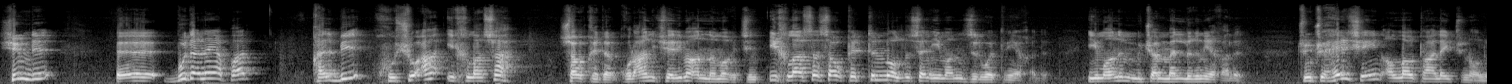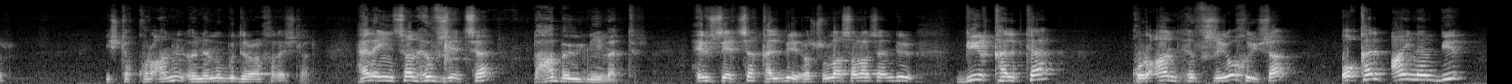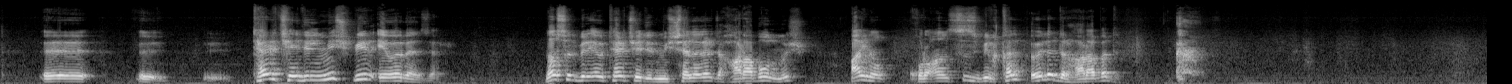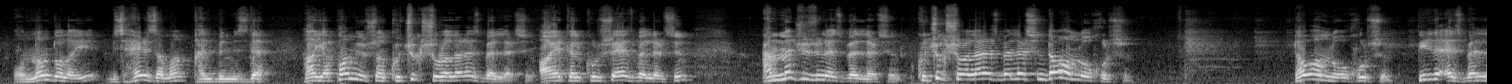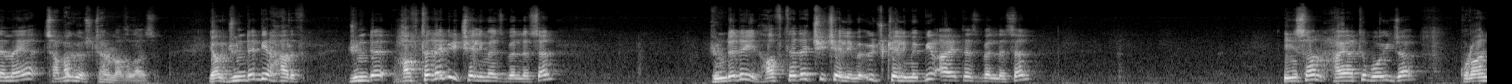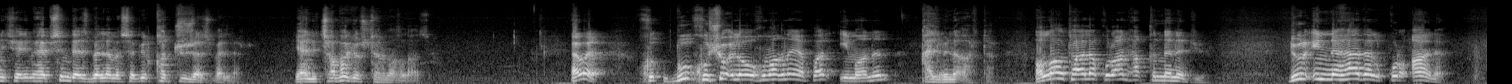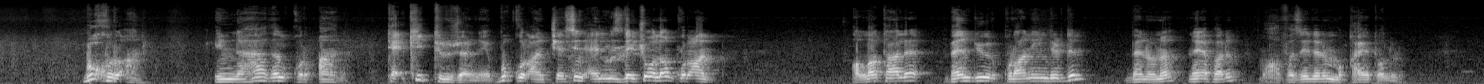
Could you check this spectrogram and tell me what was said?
Şimdi e, bu da ne yapar? Kalbi huşu'a, ihlasa sevk eder. Kur'an-ı Kerim'i anlamak için. İhlasa sevk ettin ne oldu? Sen imanın zirvetini yakaladın. İmanın mükemmelliğini yakaladın. Çünkü her şeyin Allahu Teala için olur. İşte Kur'an'ın önemi budur arkadaşlar. Hele insan hıfz etse daha büyük nimettir. Hıfz etse kalbi. Resulullah sallallahu aleyhi ve sellem diyor bir kalpte Kur'an hıfzı yokuysa o kalp aynen bir e, e, terk edilmiş bir eve benzer. Nasıl bir ev terk edilmiş, senelerce harap olmuş, aynı Kur'ansız bir kalp öyledir, harabedir. Ondan dolayı biz her zaman kalbimizde ha yapamıyorsan küçük suraları ezberlersin. Ayetel Kursu ezberlersin. Amme cüzünü ezberlersin. Küçük suraları ezberlersin, devamlı okursun. Devamlı okursun. Bir de ezberlemeye çaba göstermek lazım. Ya günde bir harf, günde haftada bir kelime ezberlesen, günde değil, haftada iki kelime, üç kelime, bir ayet ezberlesen, insan hayatı boyunca Kur'an-ı Kerim'i hepsini de ezberlemese bir kaç yüz ezberler. Yani çaba göstermek lazım. Evet, bu huşu ile okumak ne yapar? İmanın kalbini artar. Allahu Teala Kur'an hakkında ne diyor? Diyor inne hadal Kur'ane bu Kur'an inne hadal Kur'ane tekittir üzerine. Bu Kur'an kesin elinizdeki olan Kur'an. Allah Teala ben diyor Kur'an'ı indirdim. Ben ona ne yaparım? Muhafaza ederim, mukayyet olurum.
